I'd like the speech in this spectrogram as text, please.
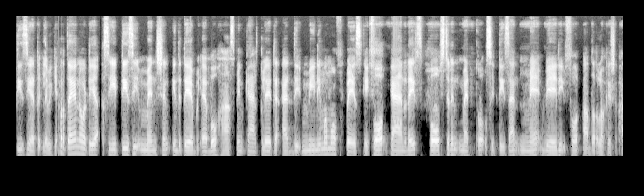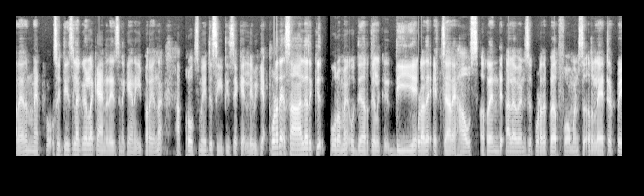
ടി സി ആയിട്ട് ലഭിക്കുക. പ്രത്യേകം നോട്ട് ചെയ്യുക. C T C mention in the table above has been calculated at the minimum of pay scale for candidates posted in metro cities and may vary for other location അതായത് മെട്രോ സിറ്റീസിലൊക്കെയുള്ള കാൻഡിഡേറ്റ്സിനൊക്കെയാണ് ഈ പറയുന്ന അപ്രോക്സിമേറ്റ് സി ടി സി ഒക്കെ ലഭിക്കുക. കൂടാതെ സാലറിക്ക് പുറമെ വിദ്യാർത്ഥികൾക്ക് ഡി എ കൂടാതെ H R A house rent allowance കൂടാതെ പെർഫോമൻസ് റിലേറ്റഡ് പേ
